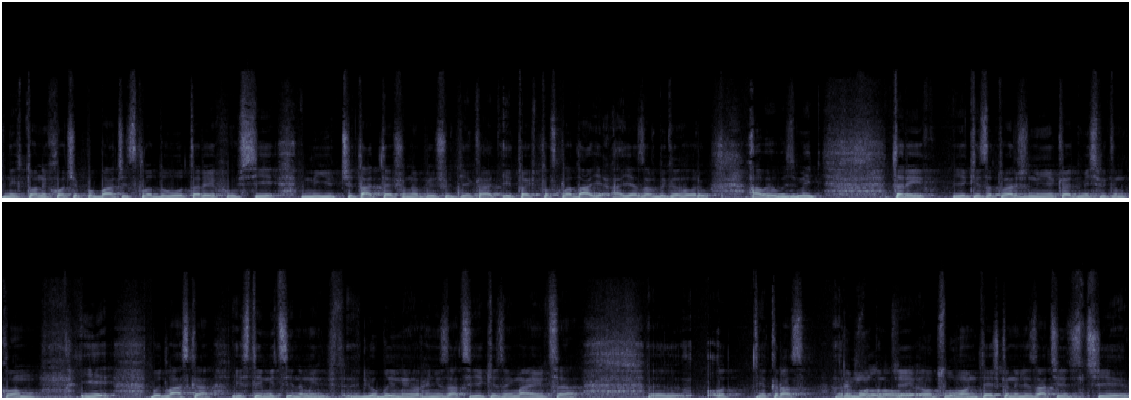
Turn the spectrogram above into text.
Ніхто не хоче побачити складову тарифу. Всі вміють читати те, що напишуть, яка і той, хто складає. А я завжди говорив: а ви візьміть тариф, який затверджений, яка міськвиконкому, і, будь ласка, із тими цінами, любими організаціями, які займаються от якраз ремонтом Обслуговування. цієї обслуговування тієї ж каналізації, чи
